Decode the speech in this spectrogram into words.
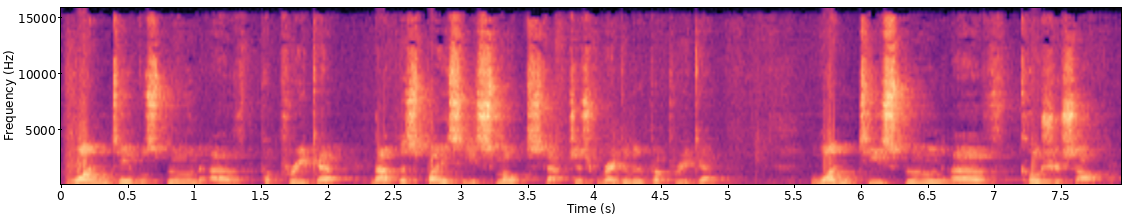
one tablespoon of paprika, not the spicy smoked stuff, just regular paprika, one teaspoon of kosher salt,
